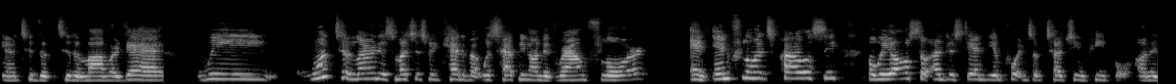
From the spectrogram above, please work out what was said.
you know to the to the mom or dad we want to learn as much as we can about what's happening on the ground floor and influence policy, but we also understand the importance of touching people on a,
